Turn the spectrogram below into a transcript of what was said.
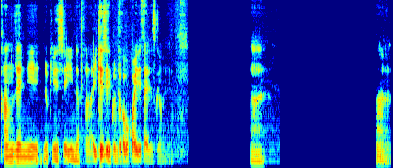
完全に抜きにしていいんだったら、池尻君とか僕は入れたいですけどね。はい。はい。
